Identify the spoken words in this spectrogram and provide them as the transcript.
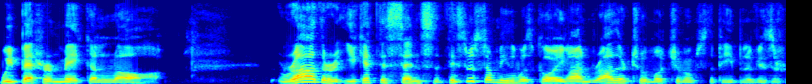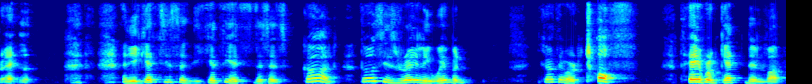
we better make a law. Rather, you get the sense that this was something that was going on rather too much amongst the people of Israel. And you get this, you get the, the sense, God, those Israeli women, God, they were tough. They were getting involved.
